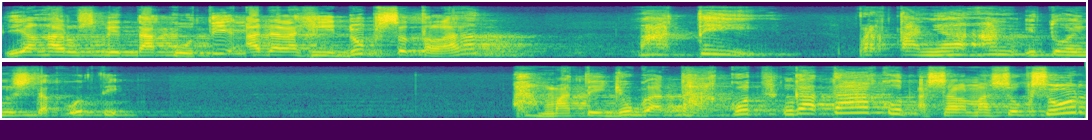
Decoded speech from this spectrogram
Yang harus ditakuti adalah hidup setelah mati. Pertanyaan itu yang harus ditakuti ah mati juga takut nggak takut. Asal masuk sur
